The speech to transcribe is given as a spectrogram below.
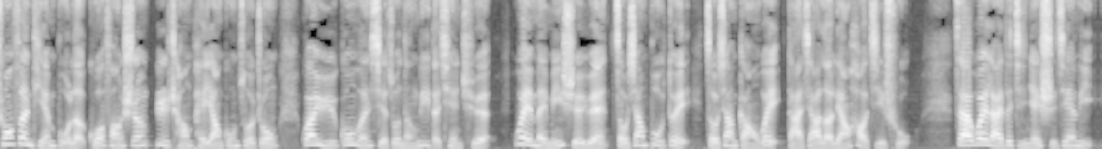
充分填补了国防生日常培养工作中关于公文写作能力的欠缺，为每名学员走向部队、走向岗位打下了良好基础。在未来的几年时间里，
